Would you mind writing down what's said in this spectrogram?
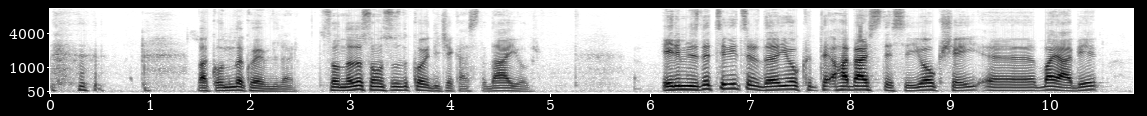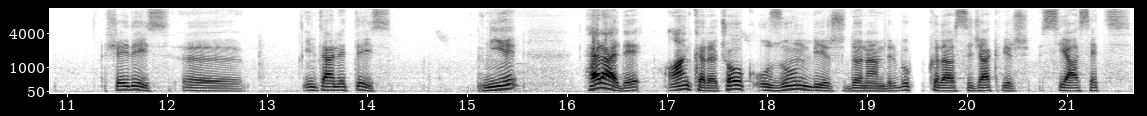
Bak onu da koyabilirler. Sonuna da sonsuzluk koy diyecek aslında. Daha iyi olur. Elimizde Twitter'da yok te- haber sitesi yok şey e, bayağı bir şeydeyiz. E, internetteyiz. Niye? Herhalde Ankara çok uzun bir dönemdir bu kadar sıcak bir siyaset,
